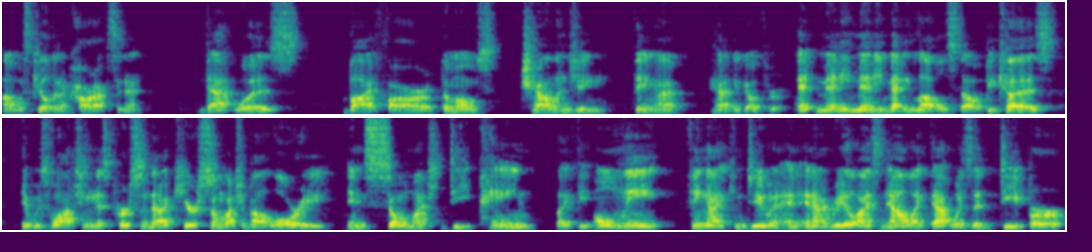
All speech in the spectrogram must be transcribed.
um, was killed in a car accident, that was by far the most challenging thing I've had to go through at many, many, many levels, though, because it was watching this person that I care so much about, Lori, in so much deep pain. Like the only thing I can do, and, and, and I realize now, like that was a deeper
